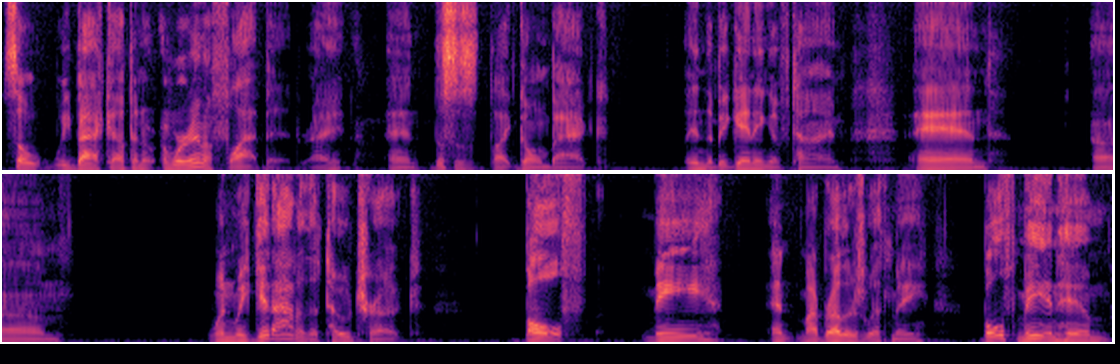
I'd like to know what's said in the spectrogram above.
so we back up and we're in a flatbed, right? And this is like going back in the beginning of time. And um when we get out of the tow truck, both me and my brother's with me, both me and him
